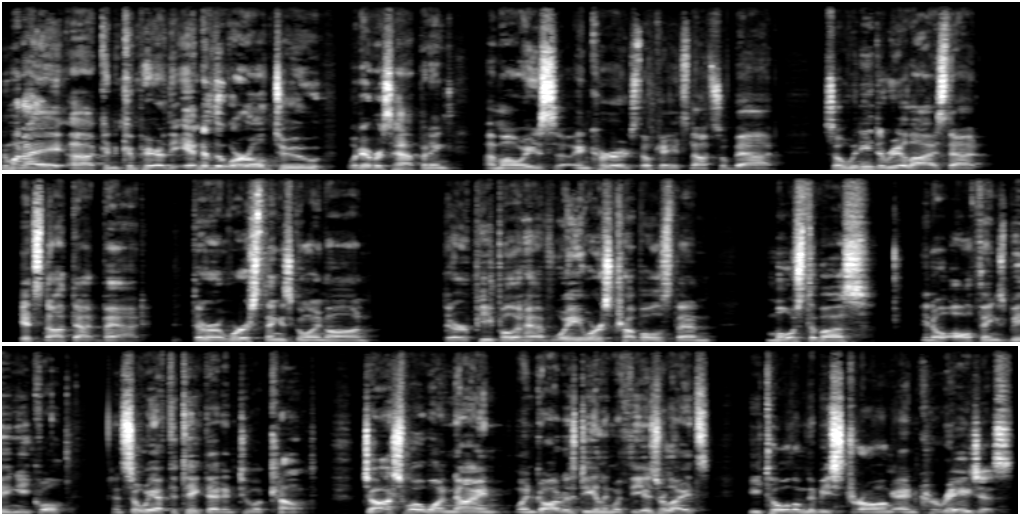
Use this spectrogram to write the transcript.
And when I uh, can compare the end of the world to whatever's happening, I'm always encouraged. Okay, it's not so bad. So we need to realize that it's not that bad. There are worse things going on. There are people that have way worse troubles than most of us, you know, all things being equal. And so we have to take that into account. Joshua 1 9, when God was dealing with the Israelites, he told them to be strong and courageous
